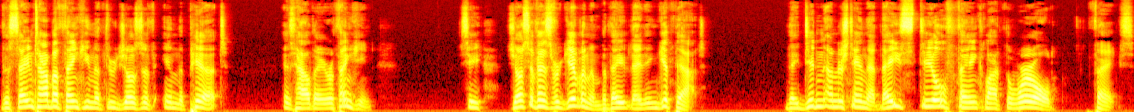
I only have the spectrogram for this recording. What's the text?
The same type of thinking that threw Joseph in the pit is how they are thinking. See, Joseph has forgiven them, but they, they didn't get that. They didn't understand that. They still think like the world thinks.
